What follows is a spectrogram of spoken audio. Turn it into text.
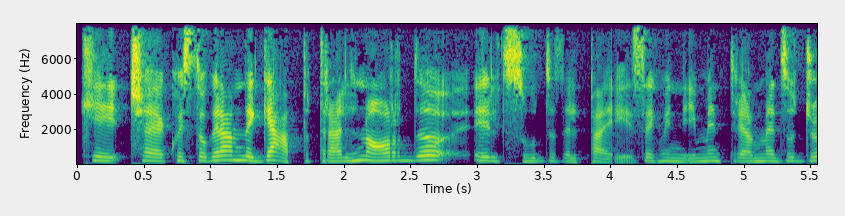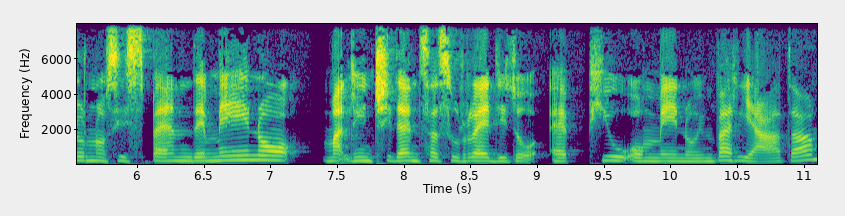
che c'è questo grande gap tra il nord e il sud del paese, quindi mentre al mezzogiorno si spende meno, ma l'incidenza sul reddito è più o meno invariata.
